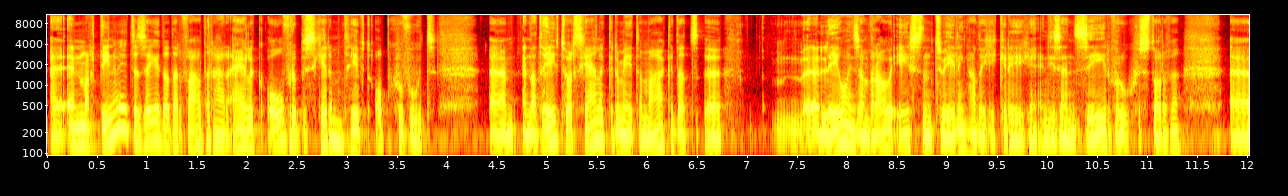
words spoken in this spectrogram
Eh, en Martine weet te zeggen dat haar vader haar eigenlijk overbeschermend heeft opgevoed. Eh, en dat heeft waarschijnlijk ermee te maken dat Leo en zijn vrouw eerst een tweeling hadden gekregen. En die zijn zeer vroeg gestorven, eh,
